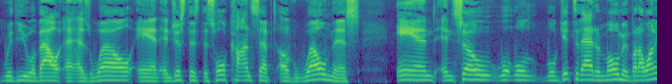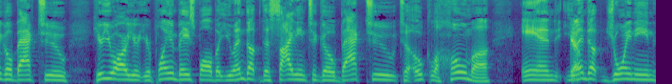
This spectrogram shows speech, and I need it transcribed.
with you about as well, and and just this this whole concept of wellness, and and so we'll we'll, we'll get to that in a moment. But I want to go back to here you are, you're, you're playing baseball, but you end up deciding to go back to, to Oklahoma and you yep. end up joining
